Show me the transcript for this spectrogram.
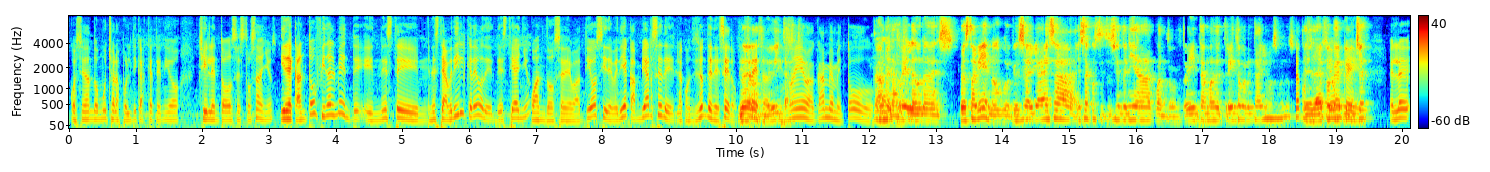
cuestionando mucho las políticas que ha tenido Chile en todos estos años. Y decantó finalmente en este, en este abril, creo, de, de este año, cuando se debatió si debería cambiarse de la constitución desde cero. De Nueva, fresa, nueva, cámbiame todo. Dame la regla de una vez. Pero está bien, ¿no? Porque, o sea, ya esa, esa constitución tenía, ¿cuánto? ¿30, más de 30, 40 años más o menos? La De la época de constitución que- Pinochet. es la,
